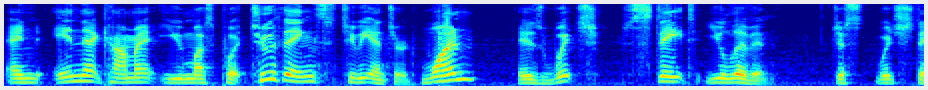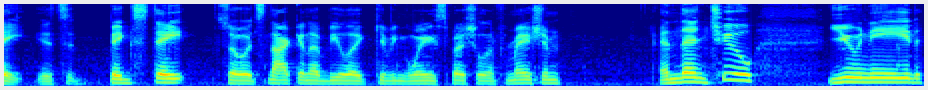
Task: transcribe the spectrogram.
and in that comment, you must put two things to be entered. One is which state you live in. Just which state. It's a big state, so it's not going to be like giving away special information. And then two, you need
